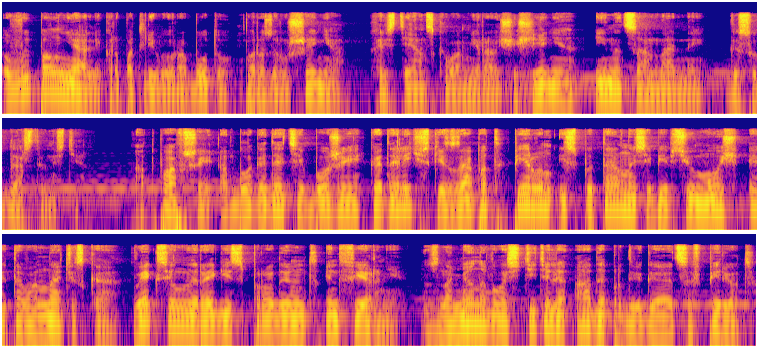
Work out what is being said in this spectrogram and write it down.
выполняли кропотливую работу по разрушению христианского мироощущения и национальной государственности. Отпавший от благодати Божией, католический Запад первым испытал на себе всю мощь этого натиска. «Vexil regis prodeunt inferni» – знамена властителя ада продвигаются вперед.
